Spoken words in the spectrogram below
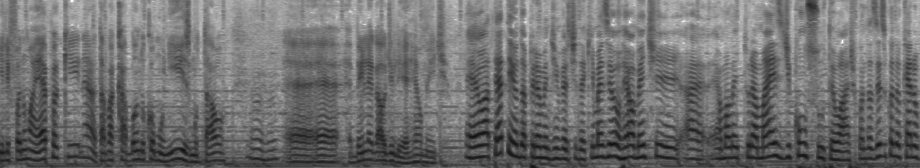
ele foi numa época que né, tava acabando o comunismo e tal. Uhum. É, é, é, bem legal de ler, realmente. É, eu até tenho da pirâmide invertida aqui, mas eu realmente. É uma leitura mais de consulta, eu acho. Quando às vezes quando eu quero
